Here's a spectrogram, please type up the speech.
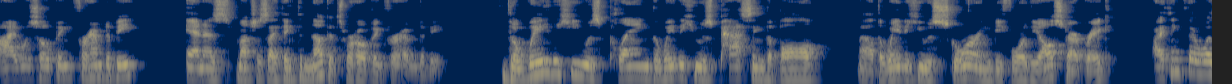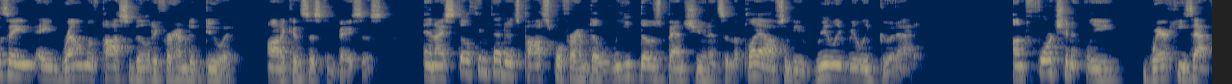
I was hoping for him to be and as much as I think the Nuggets were hoping for him to be. The way that he was playing, the way that he was passing the ball, uh, the way that he was scoring before the All Star break, I think there was a, a realm of possibility for him to do it on a consistent basis. And I still think that it's possible for him to lead those bench units in the playoffs and be really, really good at it. Unfortunately, where he's at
